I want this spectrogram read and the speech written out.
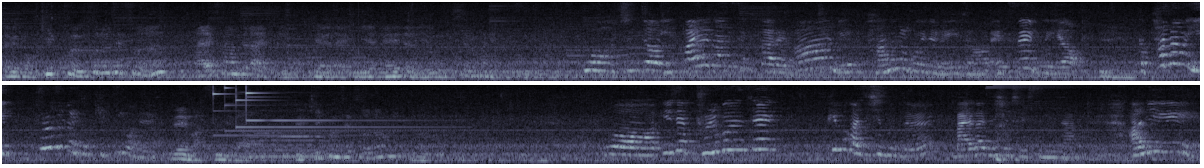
그리고 깊은 푸른 색소는 알렉산드라이트 계열의 이 레이저를 이용해서 시험하게 됐습니다. 와 진짜 이 빨간 색깔에만 이렇게 반응을 보이는 레이저 XLV요. 네. 그러니까 파장은 이 푸른 색깔이 더 깊은 거네요. 네, 맞습니다. 그 깊은 색소는 와 이제 붉은색 피부 가지신 분들 맑아지실 수 있습니다. 아니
